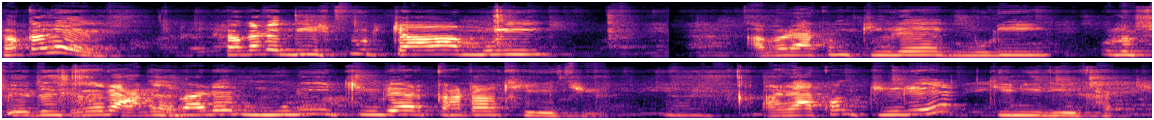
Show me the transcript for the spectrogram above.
সকালে? সকালে বিস্কুট চা মুড়ি। আবার এখন চিড়ে মুড়ি। ওগুলো পেটে এর আগেবারে মুড়ি চিড়ে আর কাঁটা খেয়েছি। আর এখন চিড়ে চিনি দিয়ে খাচ্ছি।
